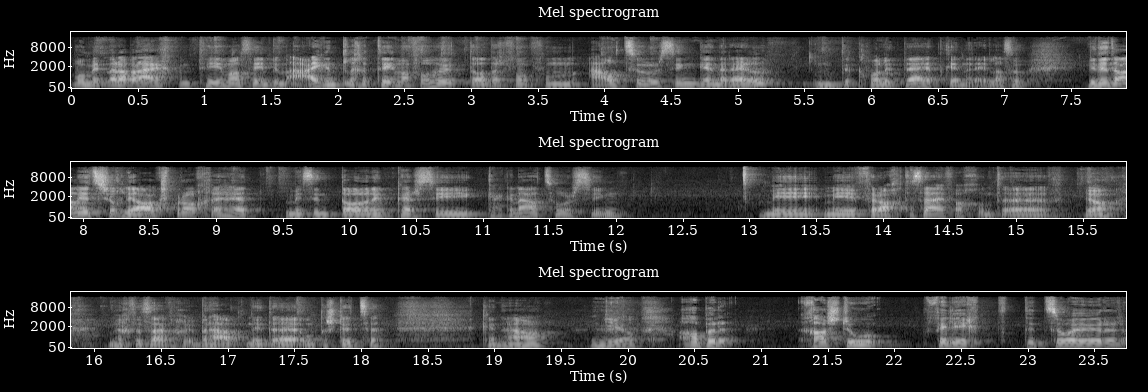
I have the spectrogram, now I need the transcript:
womit wir aber eigentlich beim Thema sind, beim eigentlichen Thema von heute, oder? Vom, vom Outsourcing generell und der Qualität generell. Also, wie der Dan jetzt schon ein bisschen angesprochen hat, wir sind da noch nicht per se gegen Outsourcing, wir, wir verachten es einfach und äh, ja, möchten es einfach überhaupt nicht äh, unterstützen. Genau. Ja, aber kannst du vielleicht den Zuhörern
